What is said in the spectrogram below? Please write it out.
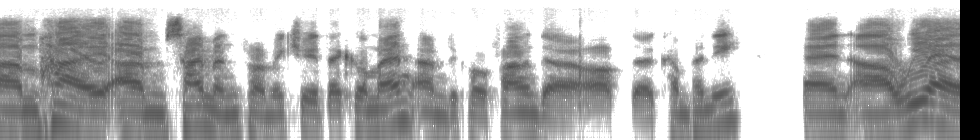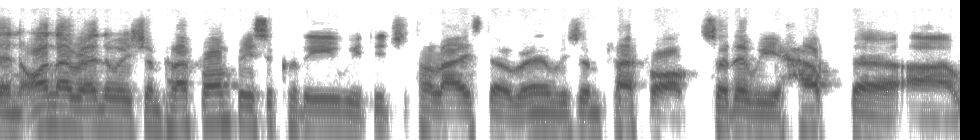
Um, hi, I'm Simon from HK Decoman. I'm the co-founder of the company. And uh, we are an online renovation platform. Basically, we digitalize the renovation platform so that we help the uh,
